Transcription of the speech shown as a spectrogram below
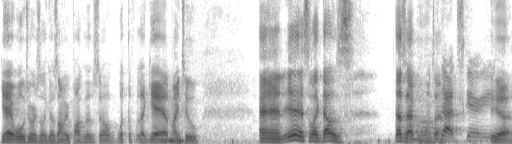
yeah, what was yours? Like a zombie apocalypse. Oh, what the f-? like? Yeah, mine too. And yeah, so like that was that's what happened one time. That's scary. Yeah.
